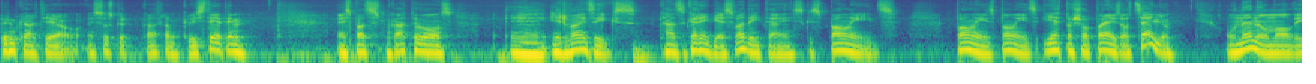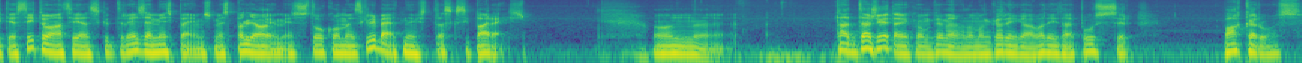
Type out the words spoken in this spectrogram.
Pirmkārt, jau es uzskatu, ka katram kristietim, es pats esmu katolis, ir vajadzīgs kāds garīgais vadītājs, kas palīdz, palīdz, palīdz iet pa šo pareizo ceļu un nenomaldīties situācijās, kad reizēm iespējams mēs paļaujamies uz to, ko mēs gribētu, nevis tas, kas ir pareizs. Un tādi daži ieteikumi, piemēram, no manas garīgā vadītāja puses, ir vakaros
